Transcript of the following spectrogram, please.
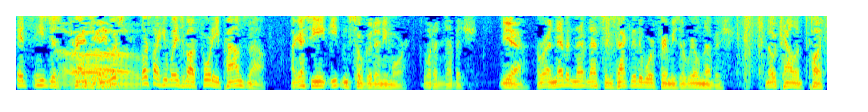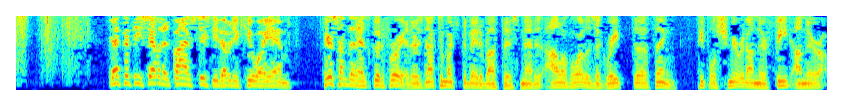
it's he's just tragic. And he looks Oh. looks like he weighs about forty pounds now. I guess he ain't eating so good anymore. What a nebbish. Yeah, or a nebbit, neb- that's exactly the word for him. He's a real nebbish. No talent putz. 1057 and 560 WQAM. Here's something that's good for you. There's not too much debate about this, and that is olive oil is a great uh, thing. People smear it on their feet, on their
